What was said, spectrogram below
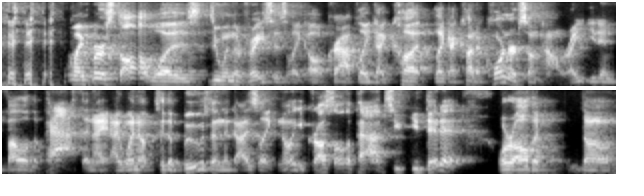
my first thought was doing the races like oh crap like i cut like i cut a corner somehow right you didn't follow the path and I, I went up to the booth and the guy's like no you crossed all the paths you, you did it or all the the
